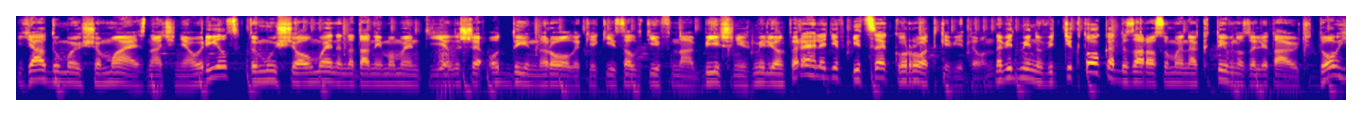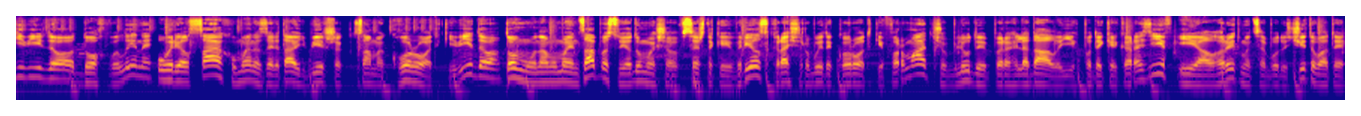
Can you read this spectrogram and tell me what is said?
Я думаю, що має значення у Reels, тому що у мене на даний момент є лише один ролик, який залетів на більше ніж мільйон переглядів, і це коротке відео. На відміну від TikTok, де зараз у мене активно залітають довгі відео до хвилини. У Reels у мене залітають більше саме короткі відео. Тому на момент запису я думаю, що все ж таки в Reels краще робити короткий формат, щоб люди переглядали їх по декілька разів, і алгоритми це будуть читувати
